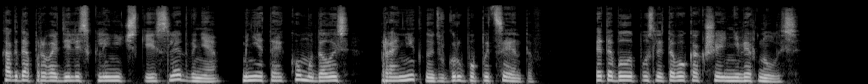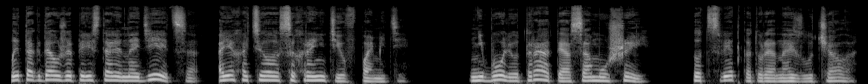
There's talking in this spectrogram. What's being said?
когда проводились клинические исследования, мне тайком удалось проникнуть в группу пациентов, это было после того, как Шей не вернулась. Мы тогда уже перестали надеяться, а я хотела сохранить ее в памяти. Не боль утраты, а саму Шей, тот свет, который она излучала.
